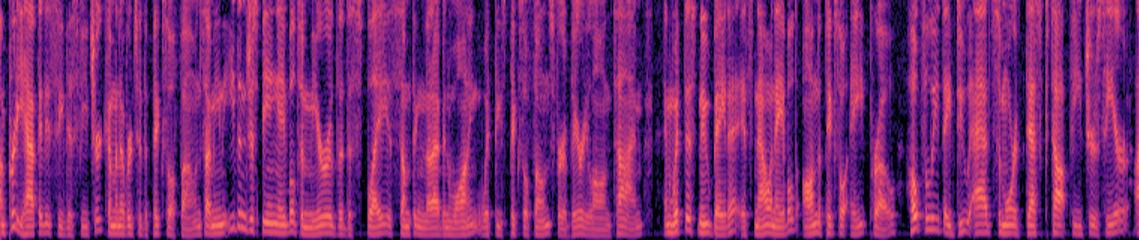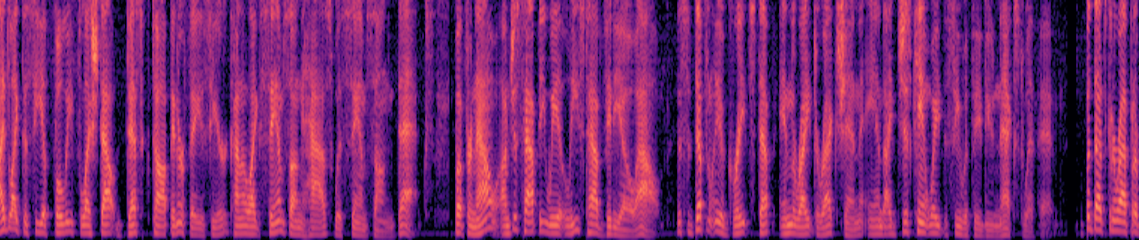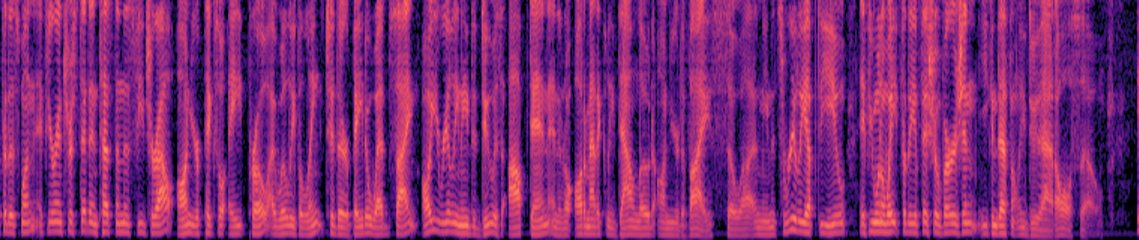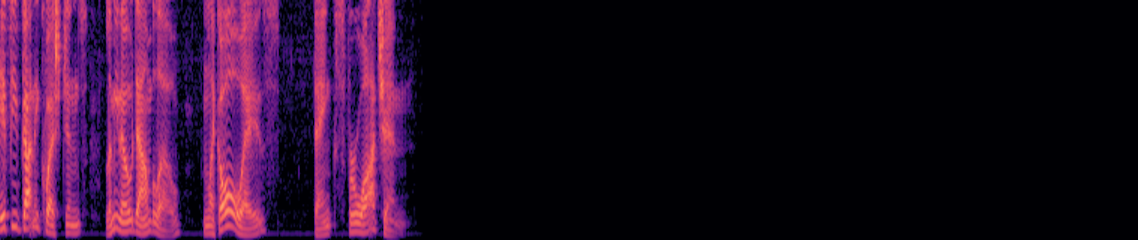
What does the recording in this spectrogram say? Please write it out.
I'm pretty happy to see this feature coming over to the Pixel phones. I mean, even just being able to mirror the display is something that I've been wanting with these Pixel phones for a very long time. And with this new beta, it's now enabled on the Pixel 8 Pro. Hopefully they do add some more desktop features here. I'd like to see a fully fleshed out desktop interface here, kind of like Samsung has with Samsung DeX. But for now, I'm just happy we at least have video out. This is definitely a great step in the right direction, and I just can't wait to see what they do next with it. But that's going to wrap it up for this one. If you're interested in testing this feature out on your Pixel 8 Pro, I will leave a link to their beta website. All you really need to do is opt in and it'll automatically download on your device. So, uh, I mean, it's really up to you. If you want to wait for the official version, you can definitely do that also. If you've got any questions, let me know down below. And like always, thanks for watching.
